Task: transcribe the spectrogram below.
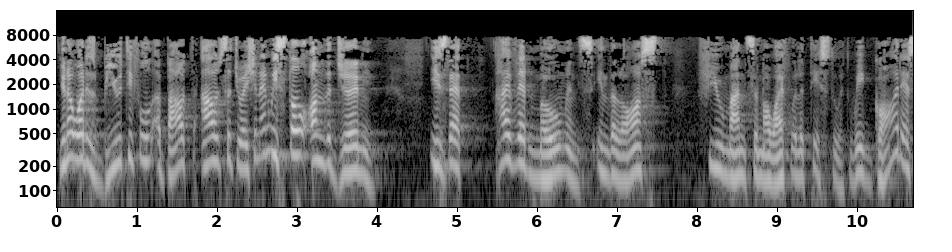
You know what is beautiful about our situation? And we're still on the journey is that I've had moments in the last few months, and my wife will attest to it, where God has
